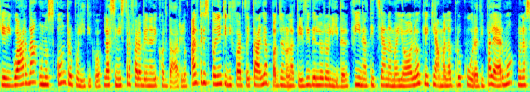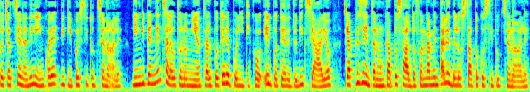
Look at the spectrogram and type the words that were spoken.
che riguarda uno scontro politico. La sinistra farà bene a ricordarlo. Altri esponenti di Forza Italia appoggiano la tesi del loro leader, fino a Tiziana Maiolo, che chiama la Procura di Palermo un'associazione a delinquere di tipo istituzionale. L'indipendenza e l'autonomia tra il potere politico e il potere giudiziario rappresentano un caposaldo fondamentale dello Stato costituzionale,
